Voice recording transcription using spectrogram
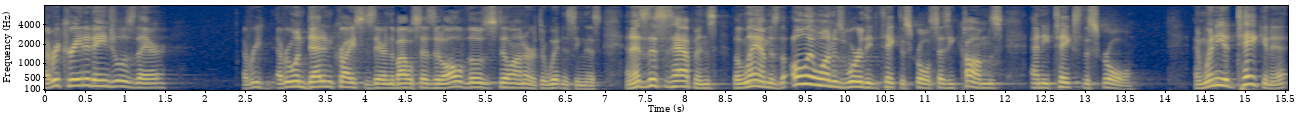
Every created angel is there. Every, everyone dead in Christ is there, and the Bible says that all of those still on earth are witnessing this. And as this happens, the Lamb is the only one who's worthy to take the scroll. It says he comes and he takes the scroll. And when he had taken it,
